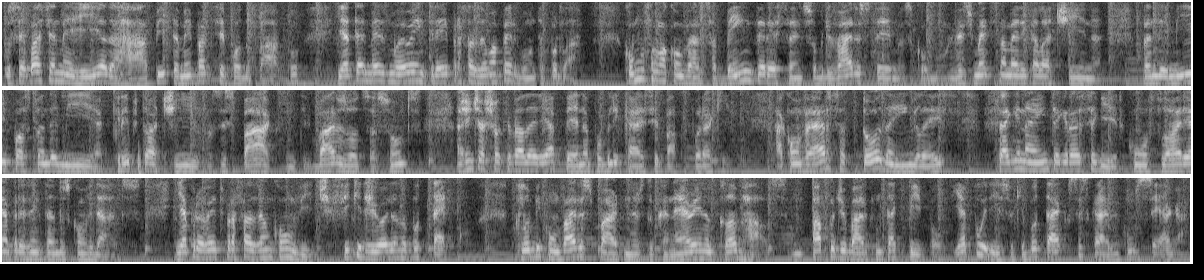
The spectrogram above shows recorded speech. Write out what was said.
O Sebastian Merria, da RAP, também participou do papo, e até mesmo eu entrei para fazer uma pergunta por lá. Como foi uma conversa bem interessante sobre vários temas, como investimentos na América Latina, pandemia e pós-pandemia, criptoativos, SPACs, entre vários outros assuntos, a gente achou que valeria a pena publicar esse papo por aqui. A conversa, toda em inglês, segue na íntegra a seguir, com o Florian apresentando os convidados. E aproveito para fazer um convite: fique de olho no Boteco clube com vários partners do Canary no Clubhouse, um papo de bar com tech people, e é por isso que Boteco se escreve com CH.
